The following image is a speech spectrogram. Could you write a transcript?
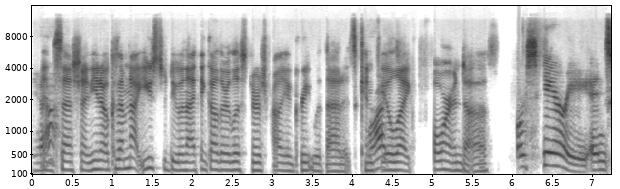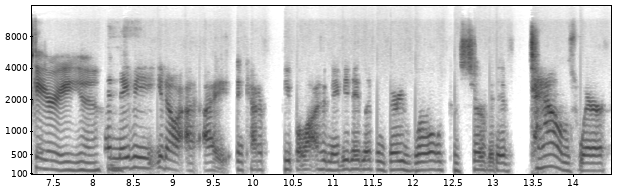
yeah. in session, you know, because I'm not used to doing that. I think other listeners probably agree with that. It can right. feel like foreign to us or scary and scary. Yeah. And maybe, you know, I, I encounter people lot who maybe they live in very rural conservative towns where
